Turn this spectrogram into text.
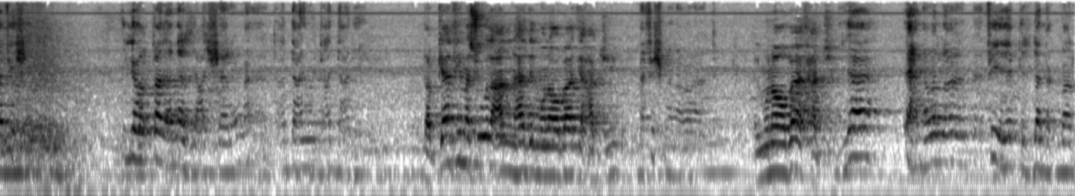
ما في شيء. اللي هو طالع نازل على الشارع ما تعدى عليه ويتعدى عليه. طب كان في مسؤول عن هذه المناوبات يا حجي؟ ما فيش مناورات المناوبات حجي؟ لا إحنا والله في هيك زلمه كبار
